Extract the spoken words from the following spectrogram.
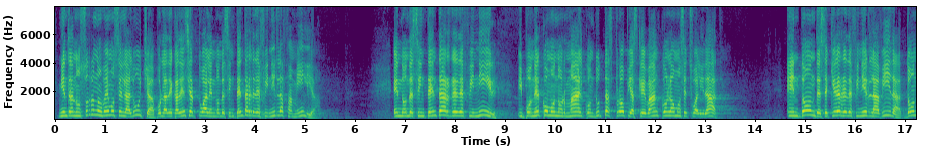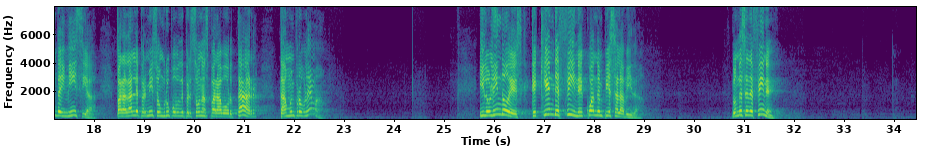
Mientras nosotros nos vemos en la lucha por la decadencia actual en donde se intenta redefinir la familia, en donde se intenta redefinir y poner como normal conductas propias que van con la homosexualidad. En donde se quiere redefinir la vida, donde inicia, para darle permiso a un grupo de personas para abortar, estamos en problema. Y lo lindo es que ¿quién define cuándo empieza la vida? ¿Dónde se define?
